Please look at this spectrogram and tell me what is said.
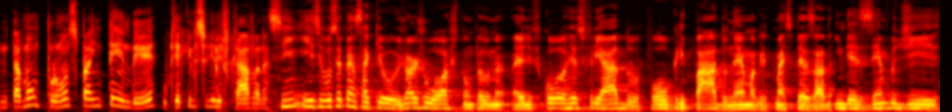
não estavam prontos para entender o que aquilo significava, né? Sim, e se você pensar que o George Washington, pelo menos, ele ficou resfriado ou gripado, né, uma gripe mais pesada, em dezembro de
